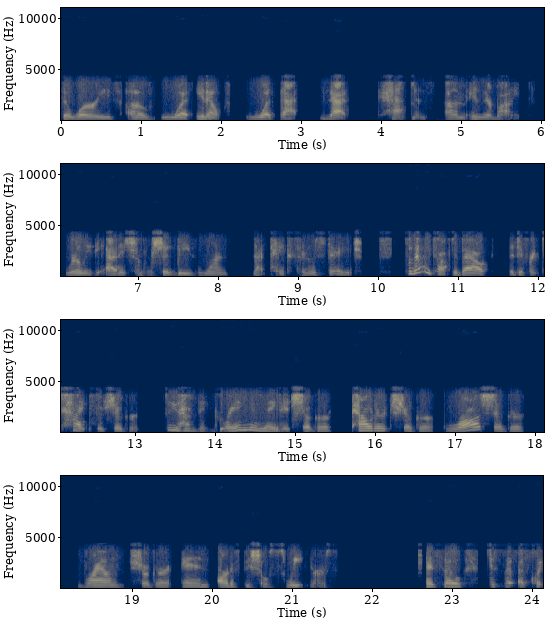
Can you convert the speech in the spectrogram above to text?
the worries of what you know what that that happens um in their body. Really the added sugar should be the one that takes center stage. So then we talked about the different types of sugar. So you have the granulated sugar, powdered sugar, raw sugar, brown sugar, and artificial sweeteners. And so, just a, a, quick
